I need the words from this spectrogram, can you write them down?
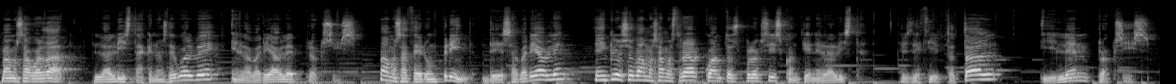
Vamos a guardar la lista que nos devuelve en la variable proxies. Vamos a hacer un print de esa variable e incluso vamos a mostrar cuántos proxies contiene la lista. Es decir, total y lem proxies.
